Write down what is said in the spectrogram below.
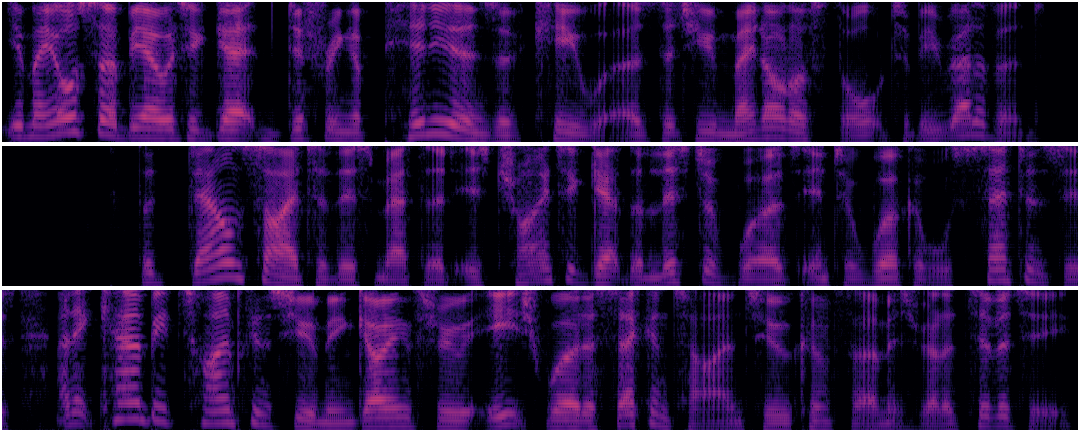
You may also be able to get differing opinions of keywords that you may not have thought to be relevant. The downside to this method is trying to get the list of words into workable sentences, and it can be time consuming going through each word a second time to confirm its relativity.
